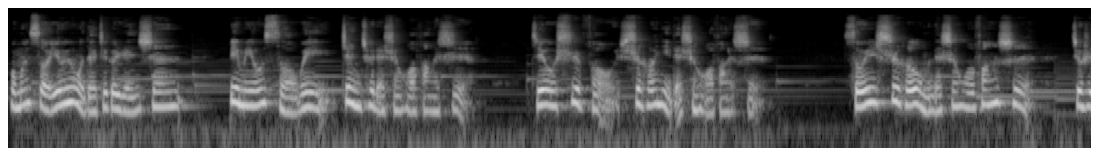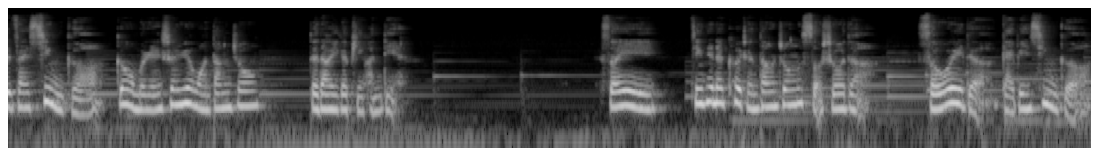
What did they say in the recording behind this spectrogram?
我们所拥有的这个人生，并没有所谓正确的生活方式，只有是否适合你的生活方式。所谓适合我们的生活方式，就是在性格跟我们人生愿望当中得到一个平衡点。所以今天的课程当中所说的所谓的改变性格，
